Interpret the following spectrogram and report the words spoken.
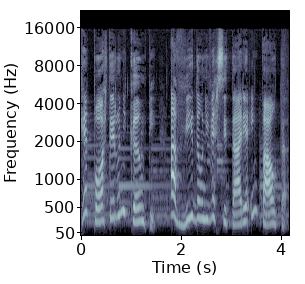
Repórter Unicamp. A vida universitária em pauta.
